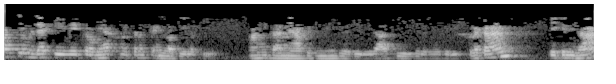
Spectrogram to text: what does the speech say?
සත්‍යම දැකීමේ ක්‍රමයක් මෙතන පෙන්වලා කියලා කියනවා. මම හිතන්නේ අපිට මේක වැඩි විලාසී කියලා මේක විස්තර කරන්න. ඒක නිසා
